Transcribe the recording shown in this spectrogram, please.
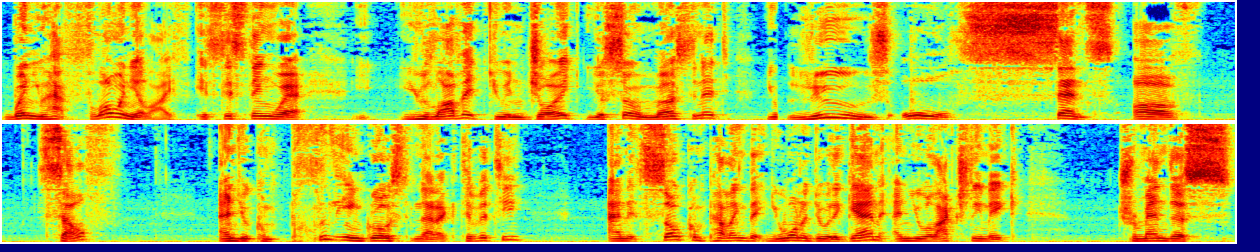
When you have flow in your life, it's this thing where you love it, you enjoy it, you're so immersed in it, you lose all sense of self and you're completely engrossed in that activity and it's so compelling that you want to do it again and you will actually make tremendous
